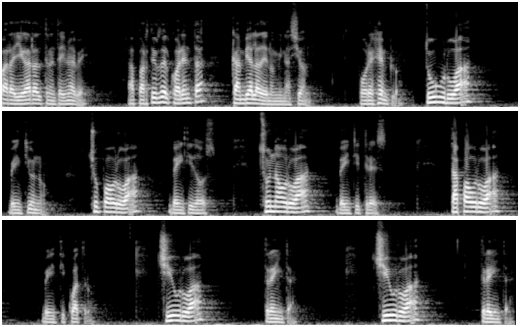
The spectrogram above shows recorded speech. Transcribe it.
para llegar al 39. A partir del 40 cambia la denominación. Por ejemplo, Tu Urua 21, Chupa Urua 22, Tsuna Urua 23, Tapa Urua 24, Chi Urua 30, Chi Urua 30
